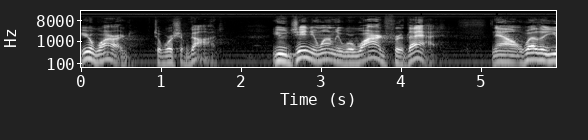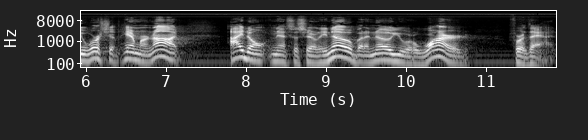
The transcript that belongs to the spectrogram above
you're wired to worship God. You genuinely were wired for that. Now, whether you worship Him or not, I don't necessarily know, but I know you were wired for that.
